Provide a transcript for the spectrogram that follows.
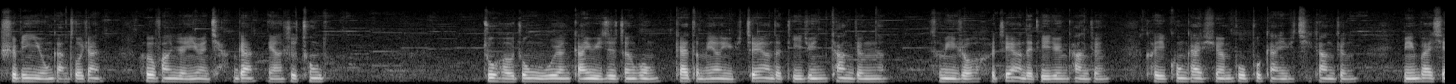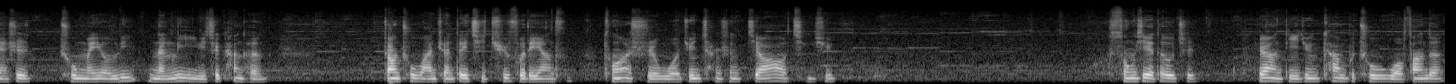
士兵勇敢作战，后方人员强干，粮食充足，诸侯中无人敢与之争锋。该怎么样与这样的敌军抗争呢？孙膑说：“和这样的敌军抗争，可以公开宣布不敢与其抗争，明白显示出没有力能力与之抗衡。”装出完全对其屈服的样子，从而使我军产生骄傲情绪，松懈斗志，让敌军看不出我方的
